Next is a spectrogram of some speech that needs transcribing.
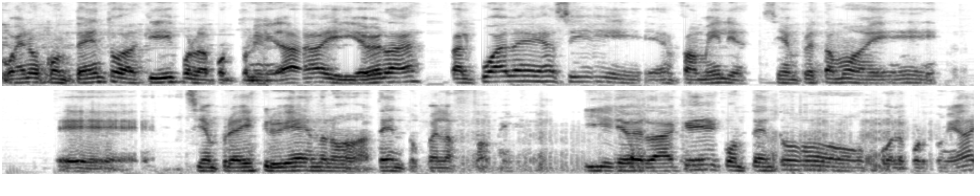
bueno, contento aquí por la oportunidad y es verdad, tal cual es así en familia. Siempre estamos ahí, eh, siempre ahí escribiéndonos, atentos pues, en la familia. Y de verdad que contento por la oportunidad.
